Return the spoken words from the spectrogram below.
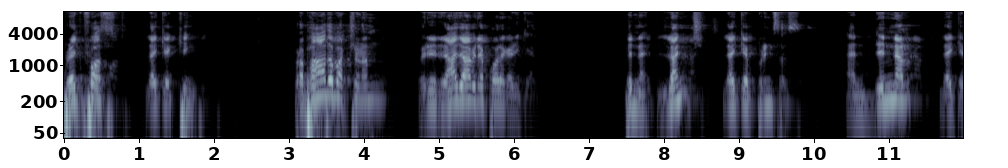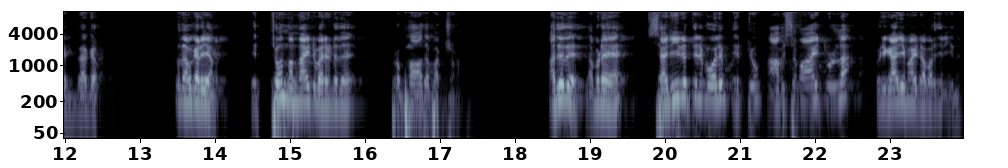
breakfast like a king പ്രഭാത ഭക്ഷണം ഒരു രാജാവിനെ പോലെ കഴിക്കുക. പിന്നെ lunch like a princess and dinner like a beggar നമുക്കറിയാം ഏറ്റവും നന്നായിട്ട് വരേണ്ടത് പ്രഭാത ഭക്ഷണം. അതത് നമ്മുടെ ശരീരത്തിന് പോലും ഏറ്റവും ആവശ്യമായിട്ടുള്ള ഒരു കാര്യമായിട്ടാണ് പറഞ്ഞിരിക്കുന്നത്.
